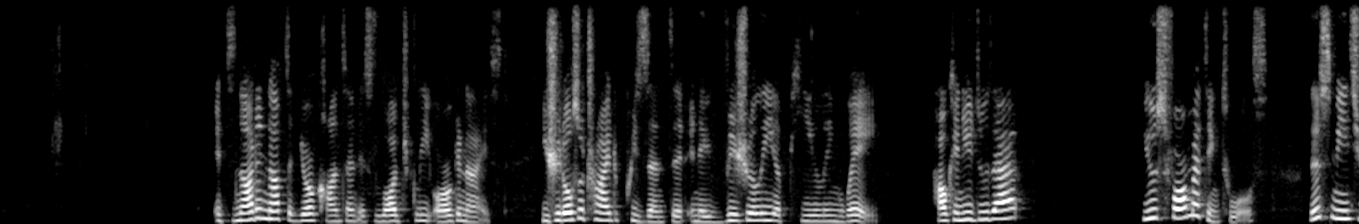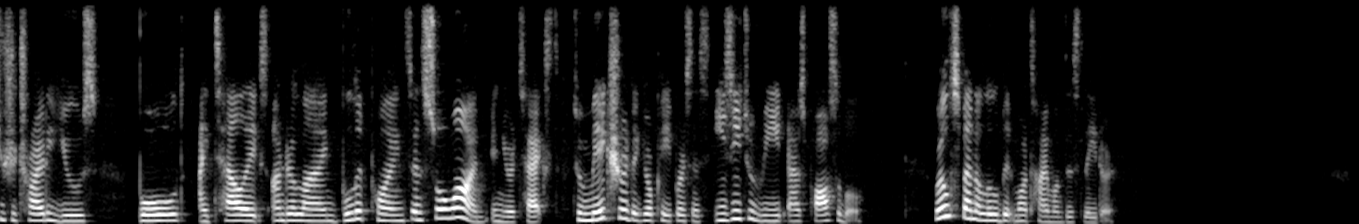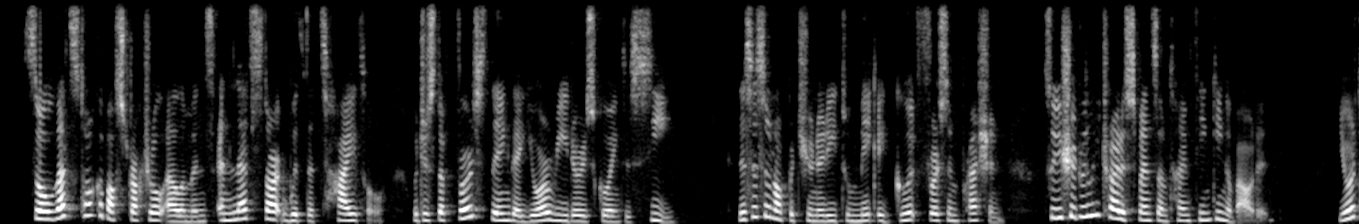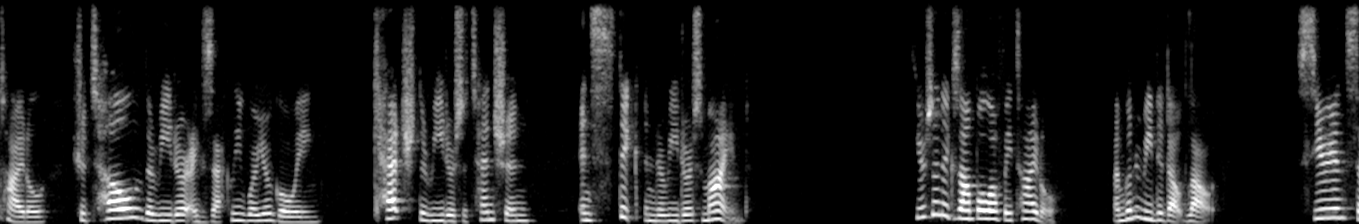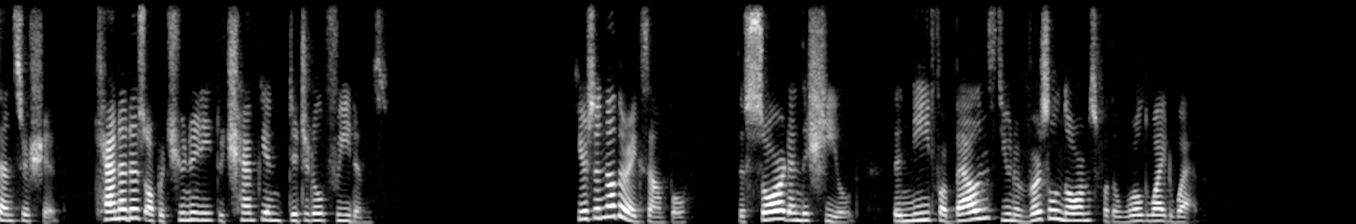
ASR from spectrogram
It's not enough that your content is logically organized. You should also try to present it in a visually appealing way. How can you do that? Use formatting tools. This means you should try to use bold, italics, underline, bullet points, and so on in your text to make sure that your paper is as easy to read as possible. We'll spend a little bit more time on this later. So let's talk about structural elements and let's start with the title, which is the first thing that your reader is going to see. This is an opportunity to make a good first impression, so you should really try to spend some time thinking about it. Your title should tell the reader exactly where you're going, catch the reader's attention, and stick in the reader's mind. Here's an example of a title. I'm going to read it out loud. Syrian Censorship, Canada's Opportunity to Champion Digital Freedoms. Here's another example. The Sword and the Shield, the need for balanced universal norms for the World Wide Web.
